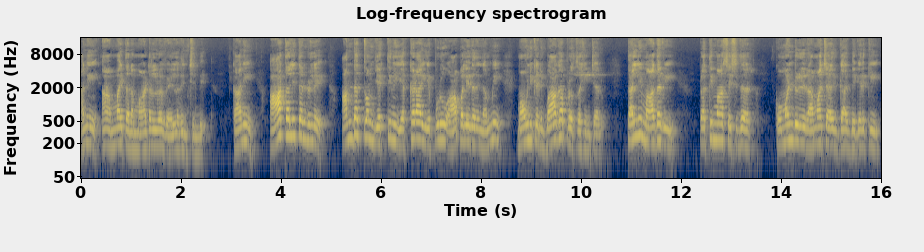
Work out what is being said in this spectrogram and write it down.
అని ఆ అమ్మాయి తన మాటల్లో వెల్లడించింది. కానీ ఆ తల్లిదండ్రులే అంధత్వం వ్యక్తిని ఎక్కడా ఎప్పుడూ ఆపలేదని నమ్మి మౌనికని బాగా ప్రోత్సహించారు. తల్లి మాధవి ప్రతిమా శశిధర్ కొమండూరి రామాచారి గారి దగ్గరికి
